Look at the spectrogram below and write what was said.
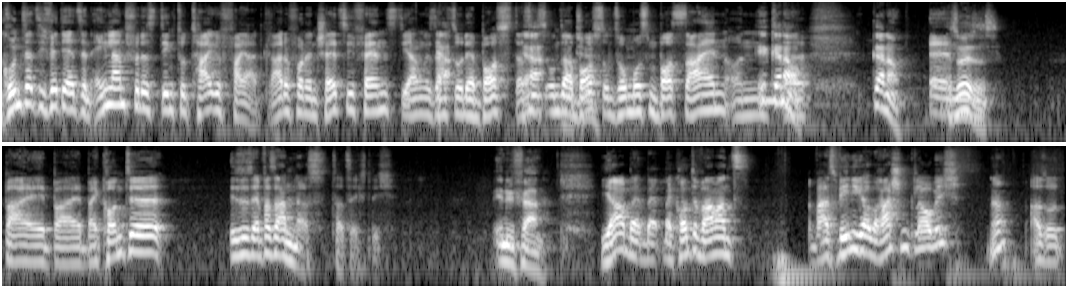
grundsätzlich wird er jetzt in England für das Ding total gefeiert. Gerade von den Chelsea-Fans, die haben gesagt, so der Boss, das ist unser natürlich. Boss und so muss ein Boss sein. Und, genau, äh, genau, ähm, so ist es. Bei, bei, bei Conte ist es etwas anders, tatsächlich. Inwiefern? Ja, bei, bei, bei Conte war, war es weniger überraschend, glaube ich. Ne? Also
